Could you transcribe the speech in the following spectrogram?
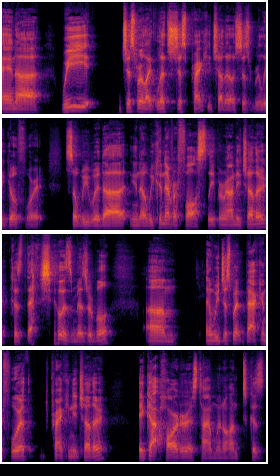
and uh, we just were like, let's just prank each other. Let's just really go for it. So we would, uh, you know, we could never fall asleep around each other because that shit was miserable. Um, and we just went back and forth pranking each other. It got harder as time went on because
